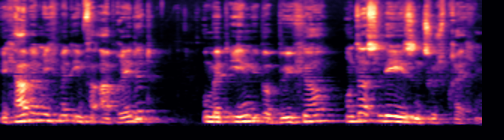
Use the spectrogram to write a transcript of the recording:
Ich habe mich mit ihm verabredet, um mit ihm über Bücher und das Lesen zu sprechen.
